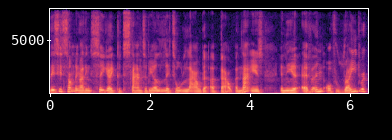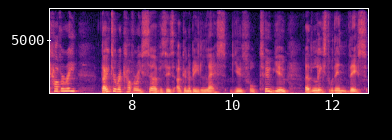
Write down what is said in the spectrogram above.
this is something I think Seagate could stand to be a little louder about, and that is in the event of RAID recovery, data recovery services are going to be less useful to you, at least within this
